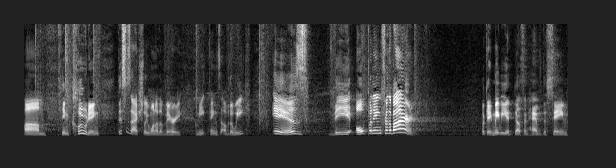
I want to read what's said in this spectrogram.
Um, including, this is actually one of the very neat things of the week, is the opening for the barn. Okay, maybe it doesn't have the same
